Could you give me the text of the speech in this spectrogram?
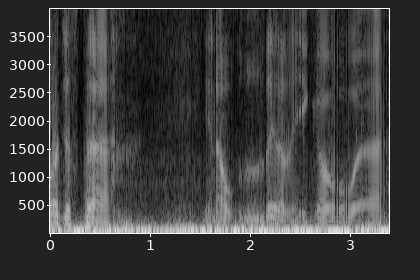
or just, uh, you know, literally go uh,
